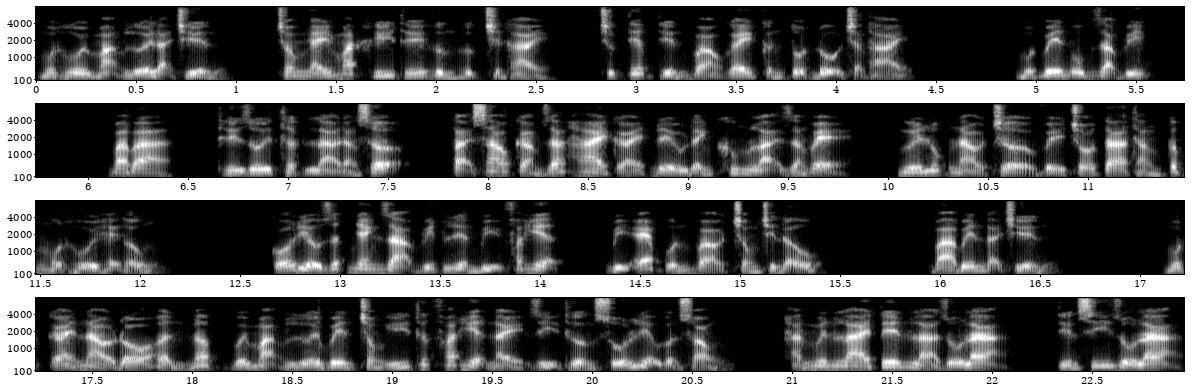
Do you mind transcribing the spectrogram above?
Một hồi mạng lưới đại chiến, trong nháy mắt khí thế hừng hực triển khai, trực tiếp tiến vào gây cấn tột độ trạng thái. Một bên ôm giả vịt. Ba ba, thế giới thật là đáng sợ, tại sao cảm giác hai cái đều đánh không lại dáng vẻ? Ngươi lúc nào trở về cho ta thăng cấp một hồi hệ thống? Có điều rất nhanh dạ vịt liền bị phát hiện, bị ép cuốn vào trong chiến đấu. Ba bên đại chiến một cái nào đó ẩn nấp với mạng lưới bên trong ý thức phát hiện này dị thường số liệu gần sóng. Hắn nguyên lai tên là dỗ lạ tiến sĩ dỗ lạ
